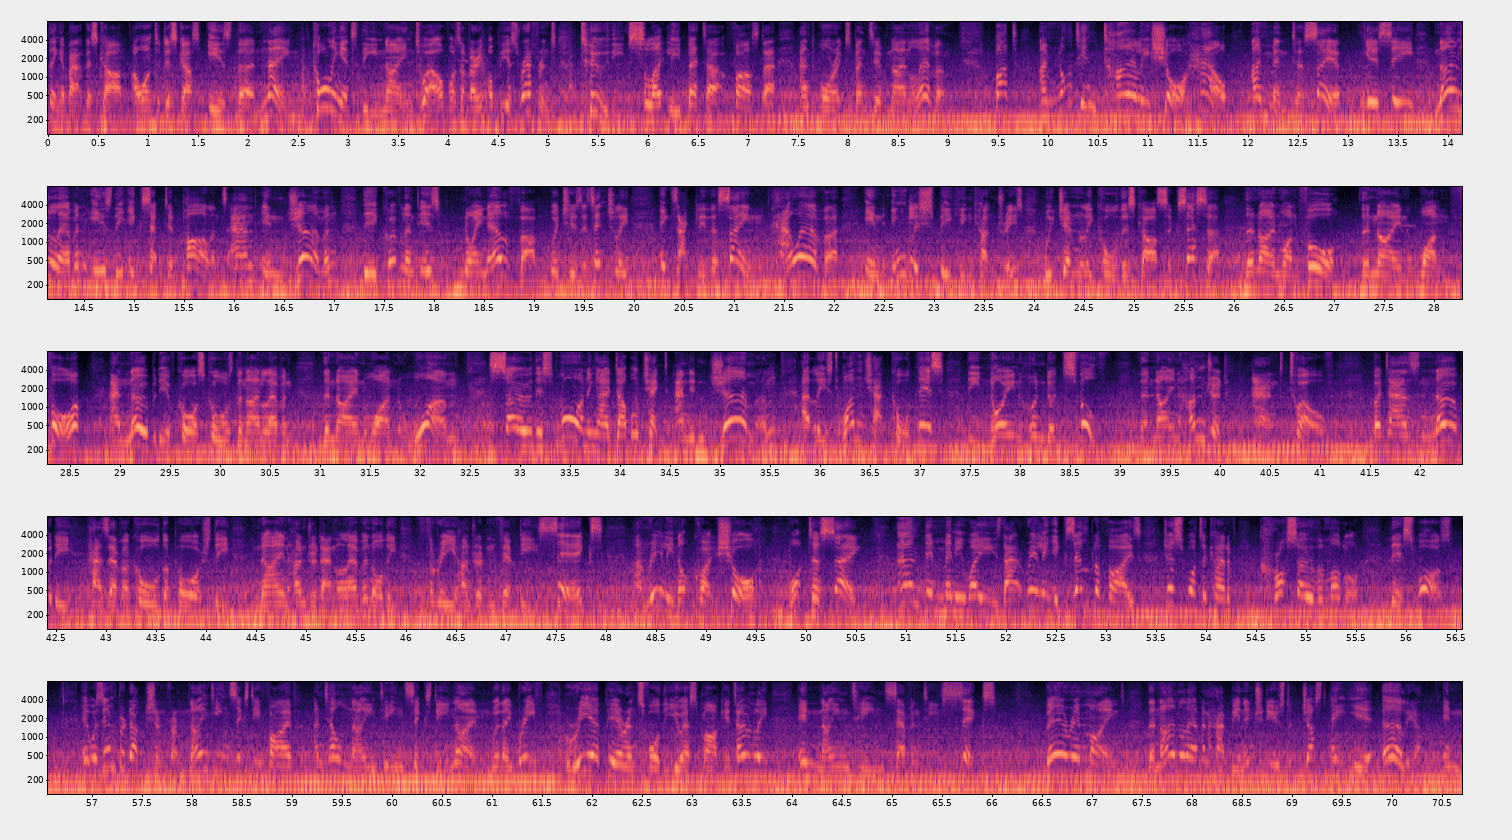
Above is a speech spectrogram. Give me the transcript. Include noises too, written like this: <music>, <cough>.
Thing about this car I want to discuss is the name. Calling it the 912 was a very obvious reference to the slightly better, faster and more expensive 911. But I'm not entirely sure how I'm meant to say it. You see, 911 is the accepted parlance and in German the equivalent is 911, which is essentially exactly the same. However, in English-speaking countries we generally call this car's successor the 914 the 914 and nobody of course calls the 911 the 911. So this morning I double checked and in German at least one chap called this the 912, the 912. But as nobody has ever called the Porsche the 911 or the 356, I'm really not quite sure what to say. And in many ways that really exemplifies just what a kind of crossover model this was. It was in production from 1965 until 1969, with a brief reappearance for the US market only in 1976 bear in mind the 911 had been introduced just a year earlier in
